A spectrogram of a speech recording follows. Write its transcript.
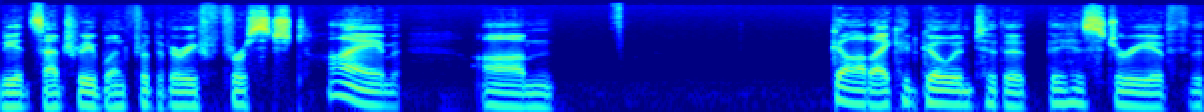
20th century when, for the very first time, um, God, I could go into the the history of the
